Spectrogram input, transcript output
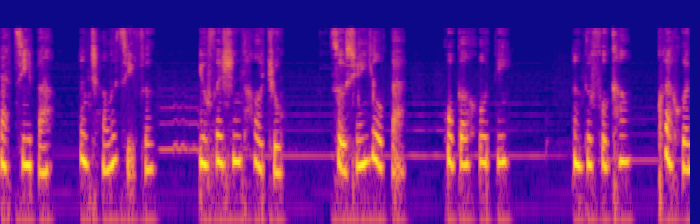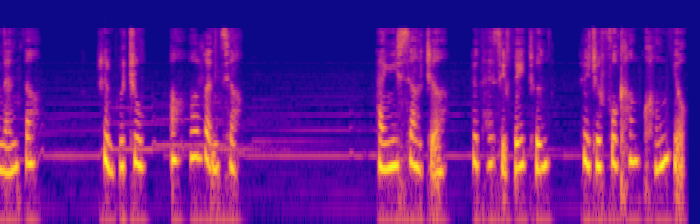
大鸡巴更长了几分，又翻身套住，左旋右摆，忽高忽低，弄得富康快活难当，忍不住嗷嗷乱叫。韩愈笑着，又抬起肥臀对着富康狂扭。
